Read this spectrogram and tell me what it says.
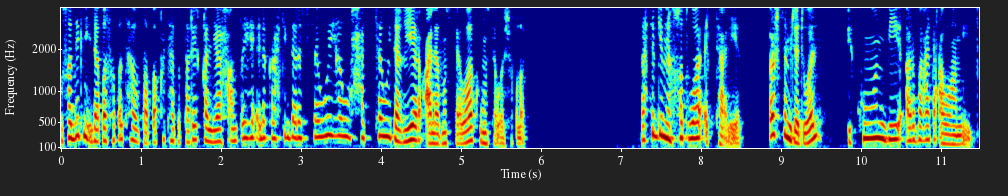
وصدقني إذا بسطتها وطبقتها بالطريقة اللي راح أنطيها لك راح تقدر تسويها وحتسوي تغيير على مستواك ومستوى شغلك. راح تبدي من الخطوة التالية. ارسم جدول يكون بأربعة عواميد.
